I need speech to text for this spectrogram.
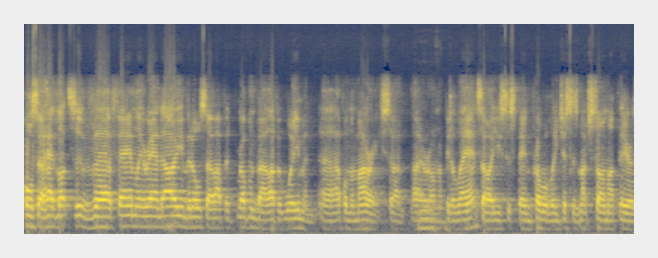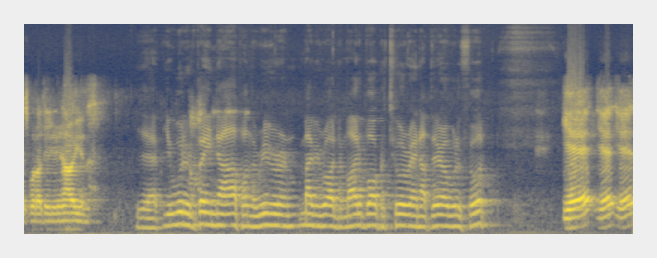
also had lots of uh, family around Ouyen, but also up at Robinvale, up at Wemen, uh, up on the Murray. So they were on a bit of land. So I used to spend probably just as much time up there as what I did in Ouyen. Yeah, you would have been uh, up on the river and maybe riding a motorbike or two around up there. I would have thought. Yeah, yeah, yeah.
